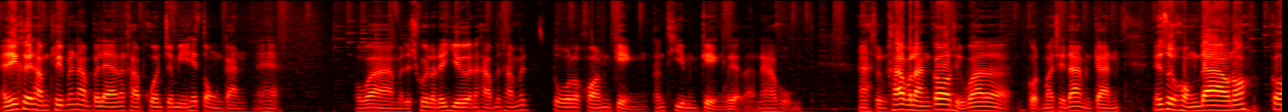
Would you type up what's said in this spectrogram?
อันนี้เคยทำคลิปแนะนำไปแล้วนะครับ ควรจะมีให้ตรงกันนะฮะ เพราะว่ามันจะช่วยเราได้เยอะนะครับ มันทำให้ตัวละครมันเก่ง ทั้งทีมมันเก่งเลยแหละนะครับผมอะส่วนค่าพลังก็ถือว่ากดมาใช้ได้เหมือนกัน ในส่วนของดาวเนาะก็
